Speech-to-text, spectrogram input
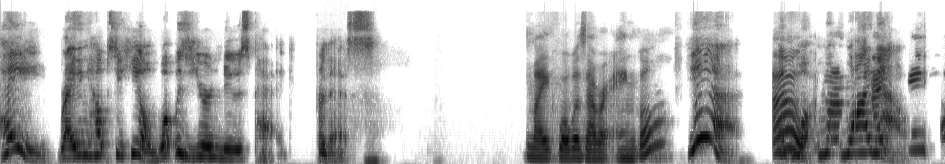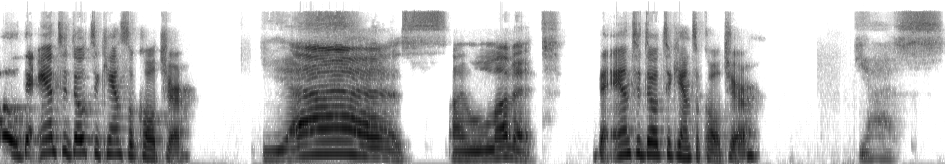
hey, writing helps you heal. What was your news peg for this? Like, what was our angle? Yeah. Oh, like, wh- why now? Think, oh, the antidote to cancel culture. Yes. I love it. The antidote to cancel culture. Yes.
